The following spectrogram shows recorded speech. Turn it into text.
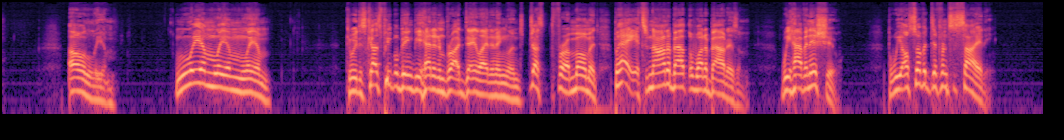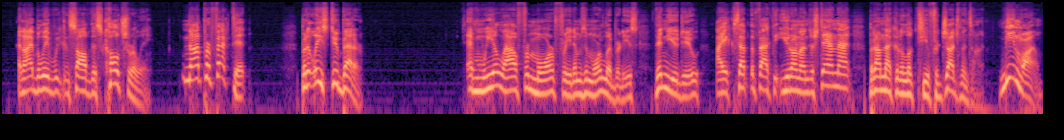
Oh, Liam. Liam, Liam, Liam. Can we discuss people being beheaded in broad daylight in England just for a moment? But hey, it's not about the whataboutism. We have an issue, but we also have a different society. And I believe we can solve this culturally. Not perfect it, but at least do better and we allow for more freedoms and more liberties than you do. I accept the fact that you don't understand that, but I'm not going to look to you for judgment on it. Meanwhile,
